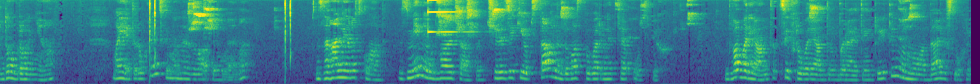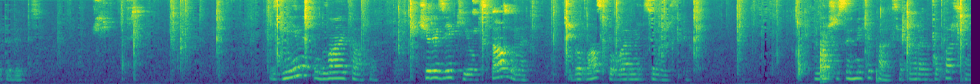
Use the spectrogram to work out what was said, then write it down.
Доброго дня. Маєтер Український, мене звати Олена. Загальний розклад. Зміни у два етапи, через які обставини до вас повернеться успіх. Два варіанти. Цифру варіанти вибираєте інтуїтивно, ну а далі слухайте, дивитесь. Зміни у два етапи, через які обставини до вас повернеться успіх. Ваша сигніфікація по першому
